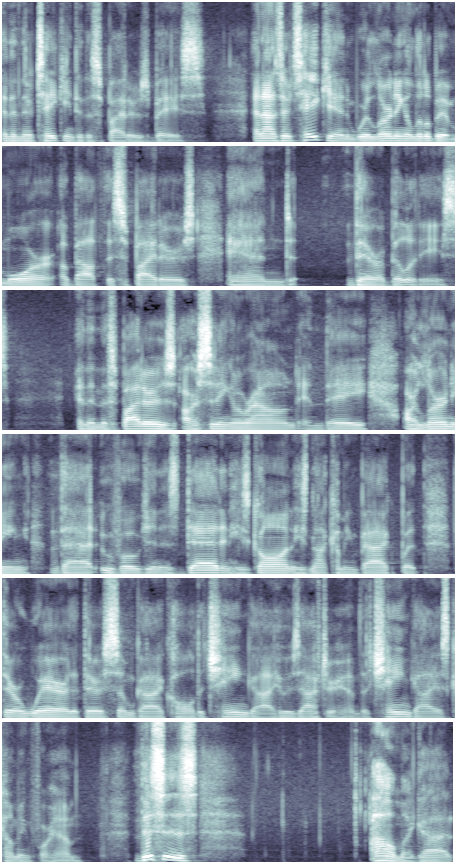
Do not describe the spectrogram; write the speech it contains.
and then they're taken to the spider's base. And as they're taken, we're learning a little bit more about the spiders and their abilities. And then the spiders are sitting around and they are learning that Uvogin is dead and he's gone and he's not coming back, but they're aware that there's some guy called the chain guy who is after him. The chain guy is coming for him. This is oh my God,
